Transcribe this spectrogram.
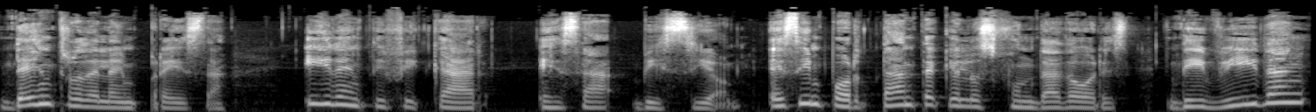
dentro de la empresa identificar esa visión. Es importante que los fundadores dividan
